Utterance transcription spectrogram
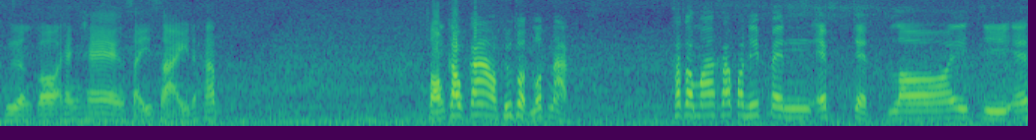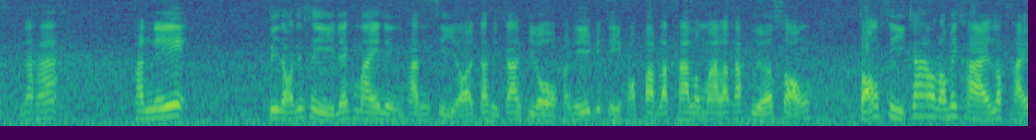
เครื่องก็แห้งๆ ใสๆนะครับ 299 ซื้อสดลดหนัก คันต่อมาครับคันนี้เป็น F700 GS นะฮะ คันนี้ปี 2014 เลขไมล์1,499กิโลคันนี้พี่ตีขอปรับราคาลงมาแล้วครับ เหลือ 2 249 เราไม่ขาย เราขาย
